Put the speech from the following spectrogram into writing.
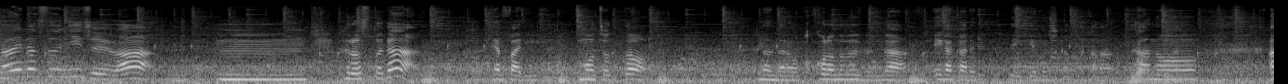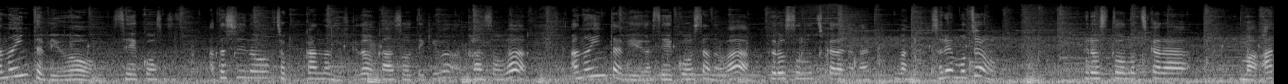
マイナス20はうーんフロストがうん。やっぱりもうちょっと、うなんだろう心の部分がうん。描かれていてほしかったかな、あなるほどのあのインタビューをうん。成功させ私の直感なんですけど、うん。感想的は、うん。感想は、あのインタビューが成功したのは、うん。フロストの力じゃなくまあうん。それはもちろんん。フロストの力まあ、あっ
